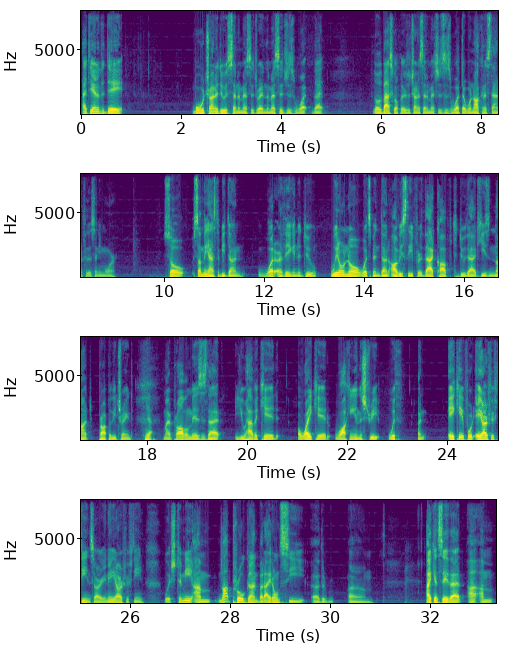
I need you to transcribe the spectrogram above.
at the end of the day, what we're trying to do is send a message, right? And the message is what that the basketball players are trying to send a message is what that we're not going to stand for this anymore. So something has to be done. What are they going to do? We don't know what's been done. Obviously, for that cop to do that, he's not properly trained. Yeah. My problem is is that you have a kid, a white kid, walking in the street with an AK forty AR fifteen, sorry, an AR fifteen, which to me I'm not pro gun, but I don't see uh, the um. I can say that I, I'm,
